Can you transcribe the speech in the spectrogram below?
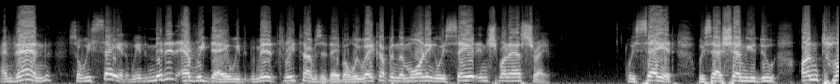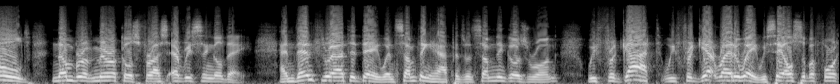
And then, so we say it. We admit it every day. We admit it three times a day, but we wake up in the morning and we say it in Shemoneh Esrei. We say it. We say, Hashem, you do untold number of miracles for us every single day. And then throughout the day, when something happens, when something goes wrong, we forgot. We forget right away. We say also before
